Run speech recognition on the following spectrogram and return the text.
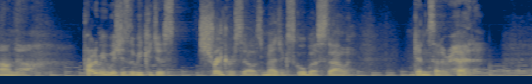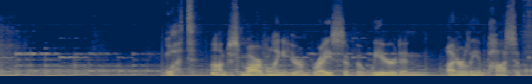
I don't know. Part of me wishes that we could just shrink ourselves, magic school bus style, and get inside her head. What? Oh, I'm just marveling at your embrace of the weird and utterly impossible.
